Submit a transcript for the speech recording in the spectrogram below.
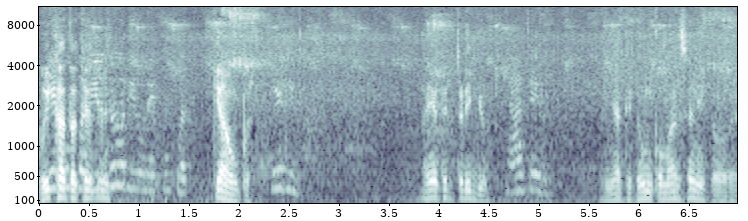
ભૂખ્યા તો થઈ જ ક્યાં ઉપર? અહીંયાથી જ ચડી ગયું. અહીંયાથી ઢૂમકો મારશે નહીં તો હવે.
